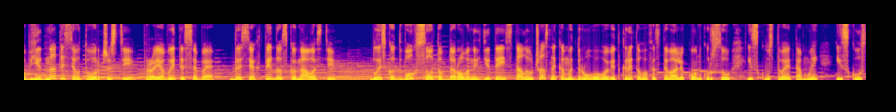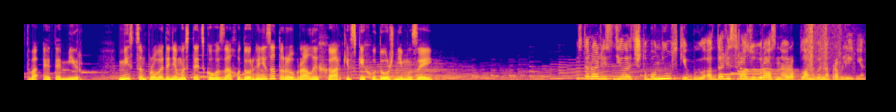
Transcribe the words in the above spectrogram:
об'єднатися у творчості, проявити себе, досягти досконалості. Близько 200 обдарованих дітей стали учасниками другого відкритого фестивалю конкурсу Іскусство етами, іскусство етамір. Місцем проведення мистецького заходу організатори обрали Харківський художній музей. Мы старались сделать, чтобы он не узкий был, а дали сразу разные плановые направления.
